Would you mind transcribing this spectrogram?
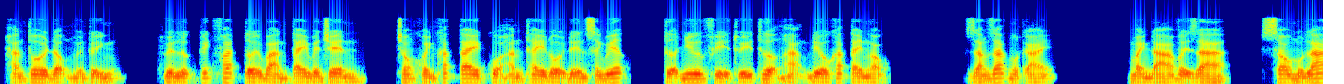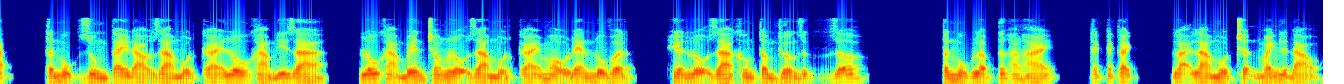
hắn thôi động huyền kính, huyền lực kích phát tới bàn tay bên trên, trong khoảnh khắc tay của hắn thay đổi đến xanh biếc, tựa như phỉ thúy thượng hạng điều khắc tay ngọc. Giang giác một cái mảnh đá vẩy ra, sau một lát, tần mục dùng tay đào ra một cái lô khảm đi ra, lô khảm bên trong lộ ra một cái màu đen đồ vật, hiện lộ ra không tầm thường rực rỡ. Tần mục lập tức hăng hái, tạch tạch tạch, lại là một trận mánh liệt đảo,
